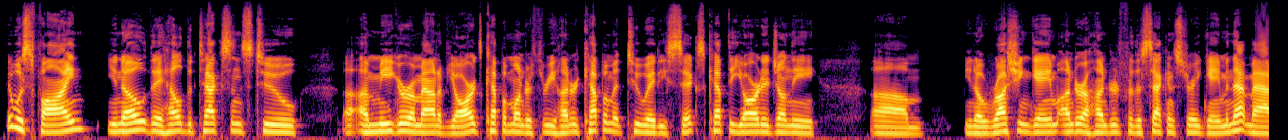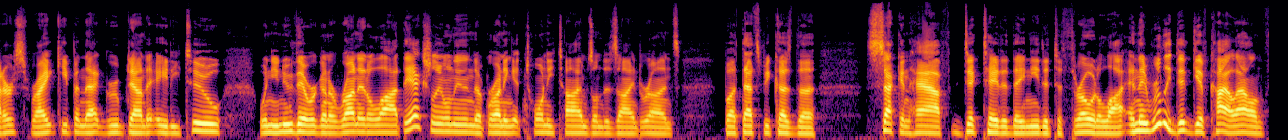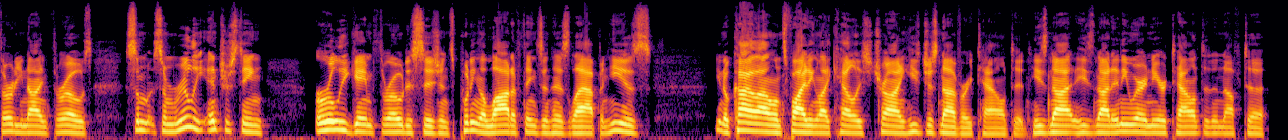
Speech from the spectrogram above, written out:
it was fine. You know, they held the Texans to a, a meager amount of yards, kept them under 300, kept them at 286, kept the yardage on the um, you know, rushing game under 100 for the second straight game, and that matters, right? Keeping that group down to 82 when you knew they were going to run it a lot. They actually only ended up running it 20 times on designed runs, but that's because the second half dictated they needed to throw it a lot, and they really did give Kyle Allen 39 throws. Some some really interesting early game throw decisions, putting a lot of things in his lap, and he is you know, Kyle Allen's fighting like hell. He's trying. He's just not very talented. He's not. He's not anywhere near talented enough to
